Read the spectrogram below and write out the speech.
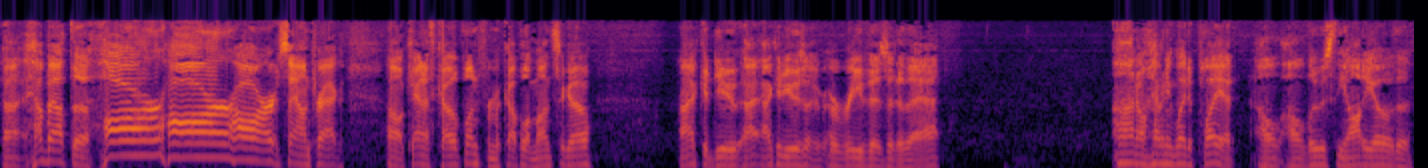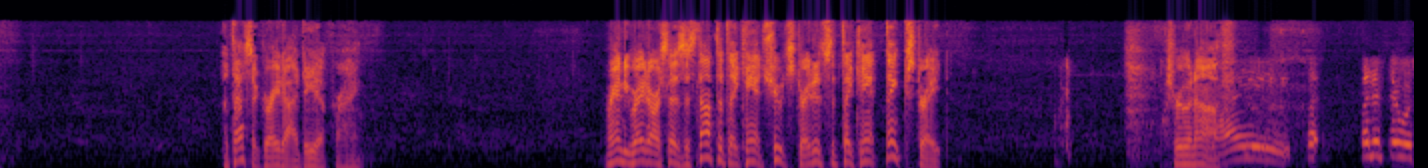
uh, "How about the har har har soundtrack?" Oh, Kenneth Copeland from a couple of months ago. I could use I, I could use a, a revisit of that. I don't have any way to play it. I'll I'll lose the audio of the. But that's a great idea, Frank. Randy Radar says it's not that they can't shoot straight; it's that they can't think straight. True enough. Right. But but if there was,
